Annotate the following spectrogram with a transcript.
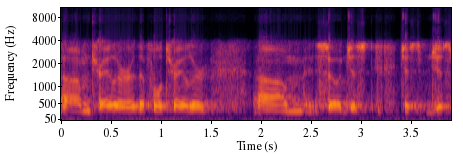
um, trailer, the full trailer. Um, so just just just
